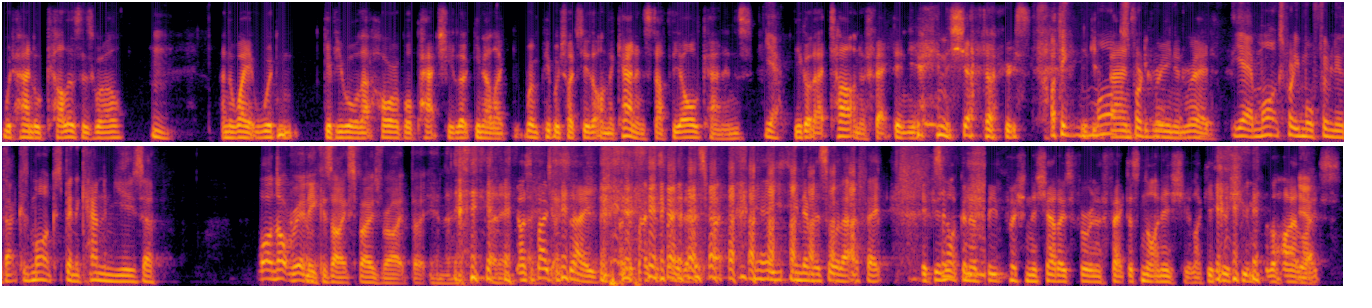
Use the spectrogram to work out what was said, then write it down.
would handle colors as well, mm. and the way it wouldn't give you all that horrible patchy look. You know, like when people try to do that on the Canon stuff, the old Canons. Yeah, you got that tartan effect, didn't you, in the shadows? I think Mark's probably green more, and red. Yeah, Mark's probably more familiar with that because Mark's been a Canon user. Well, not really, because I expose right, but you know. I was about to say, I was about to say that. yeah, you, you, never saw that effect. If you're so, not going to be pushing the shadows for an effect, it's not an issue. Like if you're shooting for the highlights, yeah.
